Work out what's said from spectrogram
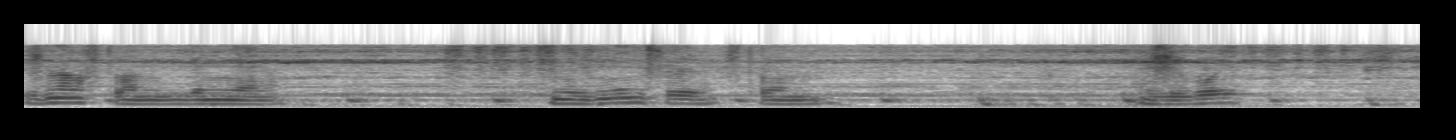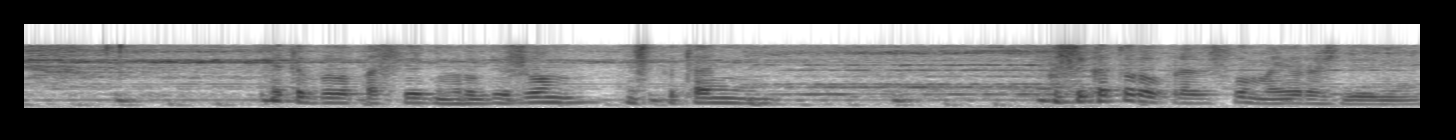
Знал, что он для меня неизменчивый, что он живой. Это было последним рубежом испытания, после которого произошло мое рождение,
